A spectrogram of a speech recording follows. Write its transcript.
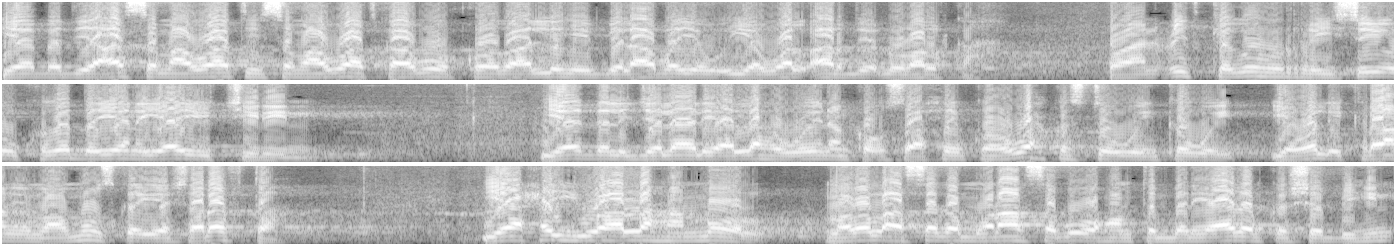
Yaa badiica samaawaati samaawaadka abuurkooda allihii bilaabayow iyo wal ardi dhulalka. Oo aan cid kaga horraysay ou kaga dayanayaayi jirin yaa daljalaali allaha weynanka u saaxiibkaho wax kastoo weyn ka weyn. Iyo walikraami maamuuska iyo sharafta. Yaa xayu allaha nool. Nolol asaga munaasab u ahontan bani aadamka shabihin.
